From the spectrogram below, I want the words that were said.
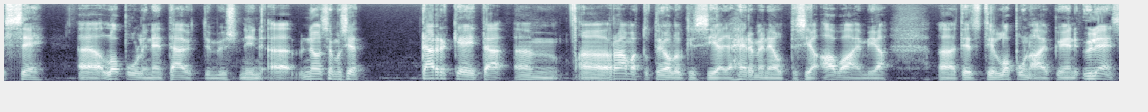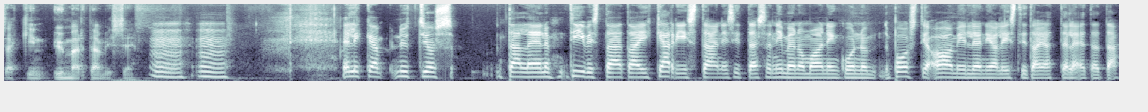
se lopullinen täyttymys, niin ne on semmoisia tärkeitä raamattuteologisia ja hermeneuttisia avaimia tietysti lopun aikojen yleensäkin ymmärtämiseen. Mm, mm. Eli nyt jos tälleen tiivistää tai kärjistää, niin sitten tässä nimenomaan niin kuin post- ja a-millenialistit ajattelee tätä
